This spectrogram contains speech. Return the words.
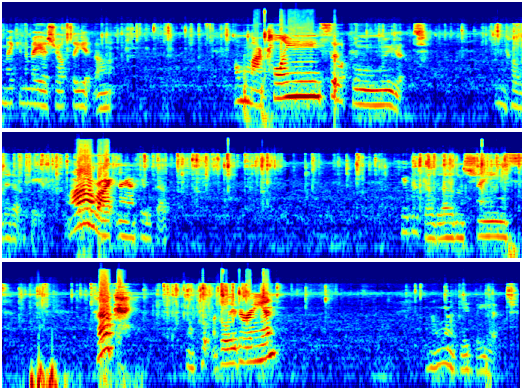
I'm making a mess. Y'all see it, don't? On my clean silicone mitt. Let me hold it up here. Alright, now, here we go. Here we go, love machines. Okay. I'm going to put my glitter in. I want a good bit.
